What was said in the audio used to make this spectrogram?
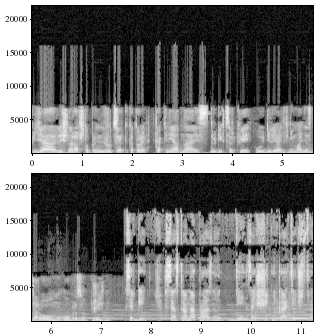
Я лично рад, что принадлежу церкви, которая, как ни одна из других церквей, уделяет внимание здоровому образу жизни. Сергей, вся страна празднует День защитника Отечества.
